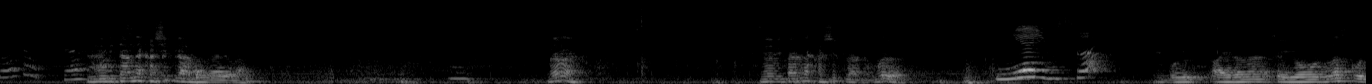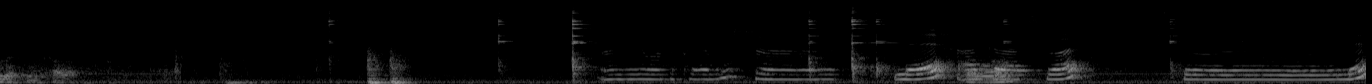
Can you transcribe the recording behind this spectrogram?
Orada Size bir tane de kaşık lazım galiba. Değil mi? Size bir tane de kaşık lazım. Buyurun. Niye ilgisi var? E, Bu ayranı, şey yoğurdu nasıl koyacaksınız kaba? Yoğurdu koyalım. Şöyle arkadaşlar. Şöyle.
